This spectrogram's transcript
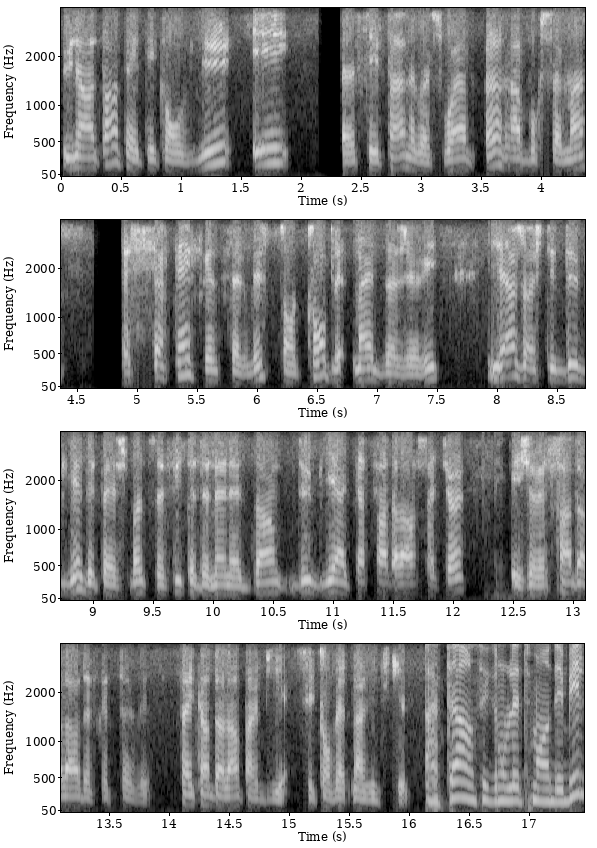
une entente a été convenue et euh, ses fans reçoivent un remboursement certains frais de service sont complètement exagérés. Hier, j'ai acheté deux billets de Mode. Sophie te donné un exemple. Deux billets à 400 chacun et j'avais 100 de frais de service. 50 par billet. C'est complètement ridicule. Attends, c'est complètement débile.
